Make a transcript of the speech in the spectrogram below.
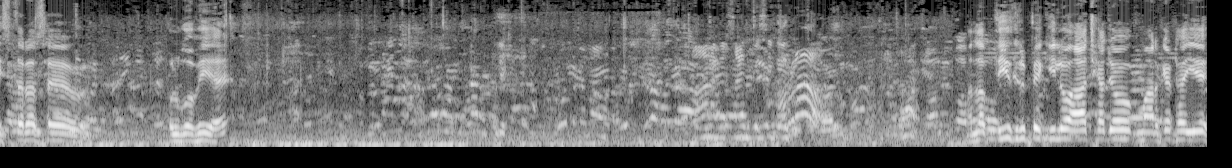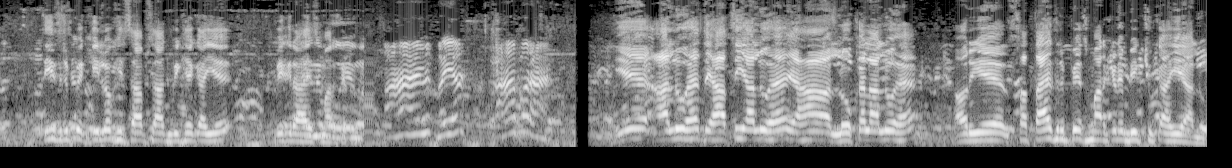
इस तरह से फूलगोभी है। मतलब तीस रुपये किलो आज का जो मार्केट है ये तीस रुपये किलो के हिसाब से आज बिकेगा ये बिक रहा है इस मार्केट में। कहाँ है भैया? कहाँ पर है? ये आलू है देहाती आलू है यहाँ लोकल आलू है और ये सत्ताईस रुपये इस मार्केट में बिक चुका है ये आलू।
